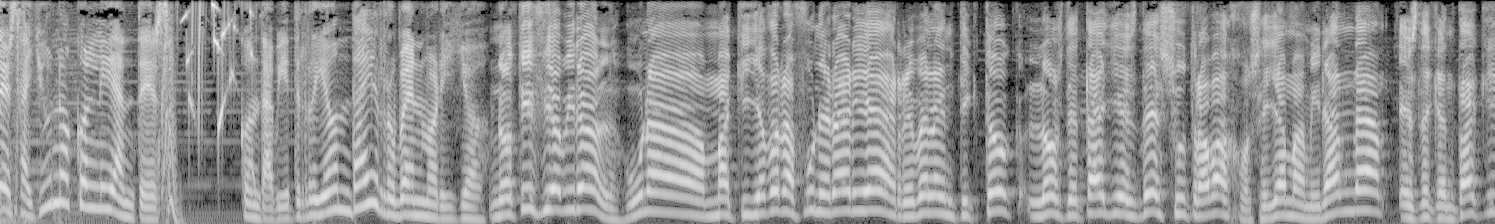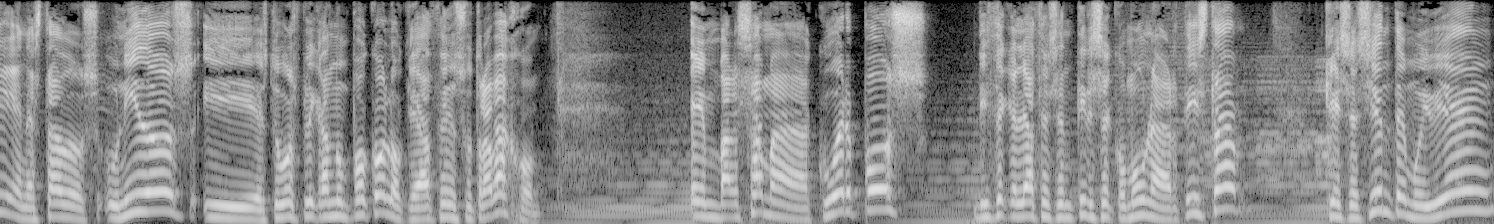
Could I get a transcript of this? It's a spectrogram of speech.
Desayuno con liantes. Con David Rionda y Rubén Morillo. Noticia viral. Una maquilladora funeraria revela en TikTok los detalles de su trabajo. Se llama Miranda, es de Kentucky, en Estados Unidos, y estuvo explicando un poco lo que hace en su trabajo. Embalsama cuerpos, dice que le hace sentirse como una artista, que se siente muy bien,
